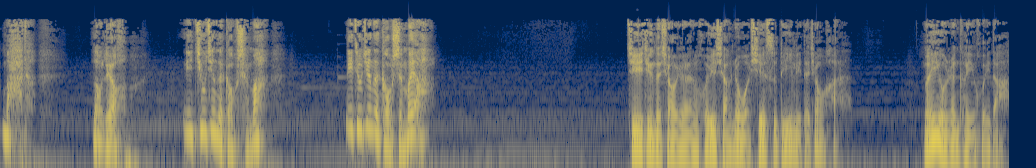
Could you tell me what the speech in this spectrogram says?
妈的，老廖，你究竟在搞什么？你究竟在搞什么呀？寂静的校园回响着我歇斯底里的叫喊，没有人可以回答。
